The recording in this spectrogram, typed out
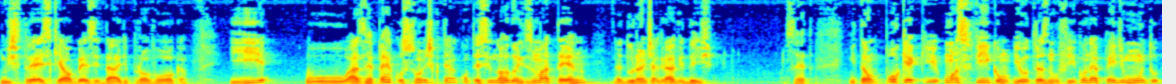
o estresse que a obesidade provoca e o, as repercussões que têm acontecido no organismo materno né, durante a gravidez. Certo? Então, por que, que umas ficam e outras não ficam? Depende muito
